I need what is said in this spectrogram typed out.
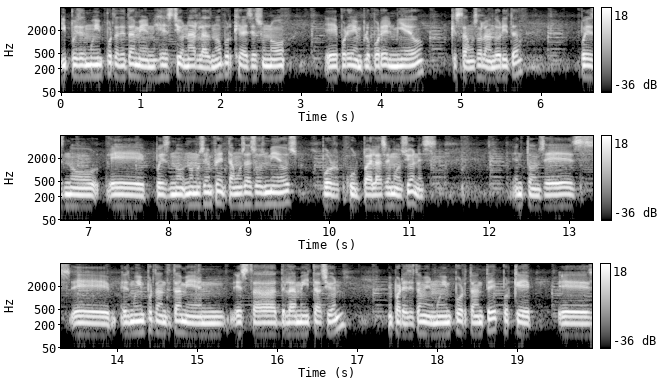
y pues es muy importante también gestionarlas, ¿no? Porque a veces uno, por ejemplo, por el miedo que estamos hablando ahorita, pues no, eh, pues no, no, nos enfrentamos a esos miedos por culpa de las emociones. Entonces eh, es muy importante también esta de la meditación, me parece también muy importante porque eh,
